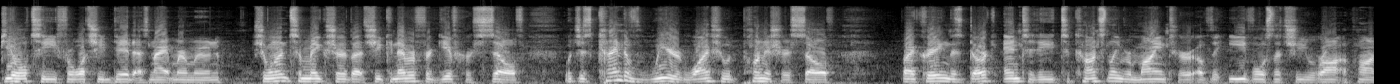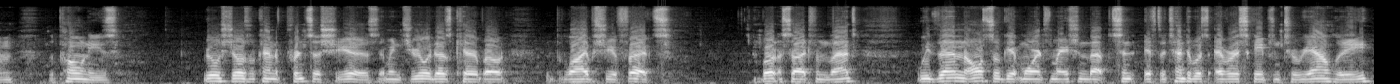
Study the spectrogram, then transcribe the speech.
guilty for what she did as Nightmare Moon. She wanted to make sure that she could never forgive herself, which is kind of weird why she would punish herself by creating this dark entity to constantly remind her of the evils that she wrought upon the ponies. Really shows what kind of princess she is. I mean, she really does care about the lives she affects. But aside from that, we then also get more information that if the Tentabus ever escapes into reality,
